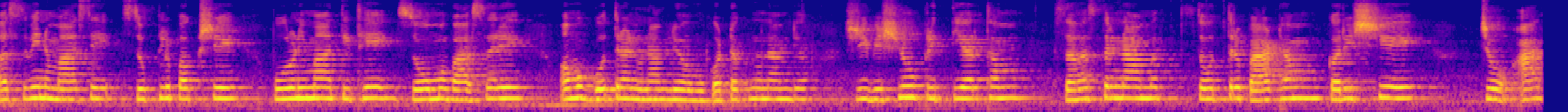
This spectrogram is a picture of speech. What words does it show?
અશ્વિન માસે શુક્લ પક્ષે પૂર્ણિમા તિથે સોમવાસરે અમુક ગોત્રનું નામ લ્યો, અમુક અટકનું નામ લ્યો. શ્રી વિષ્ણુ પ્રીત્યર્થમ સહસ્ત્રનામ સ્તોત્ર પાઠમ કરીશ્યે જો આ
